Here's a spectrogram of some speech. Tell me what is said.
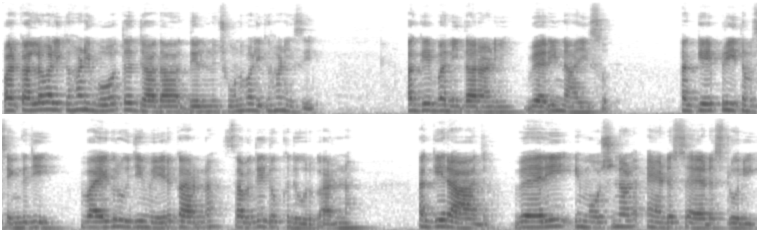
ਪਰ ਕੱਲ ਵਾਲੀ ਕਹਾਣੀ ਬਹੁਤ ਜ਼ਿਆਦਾ ਦਿਲ ਨੂੰ ਛੂਹਣ ਵਾਲੀ ਕਹਾਣੀ ਸੀ। ਅੱਗੇ ਬਨੀਤਾ ਰਾਣੀ ਵੈਰੀ ਨਾਈਸ ਅੱਗੇ ਪ੍ਰੀਤਮ ਸਿੰਘ ਜੀ, ਵਾਹਿਗੁਰੂ ਜੀ ਮਿਹਰ ਕਰਨ, ਸਭ ਦੇ ਦੁੱਖ ਦੂਰ ਕਰਨ। ਅੱਗੇ Raj very emotional and sad story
